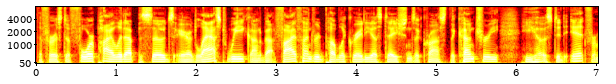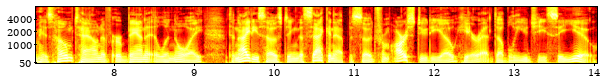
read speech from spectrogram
The first of four pilot episodes aired last week on about 500 public radio stations across the country. He hosted it from his hometown of Urbana, Illinois. Tonight he's hosting the second episode from our studio here at WGCU.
